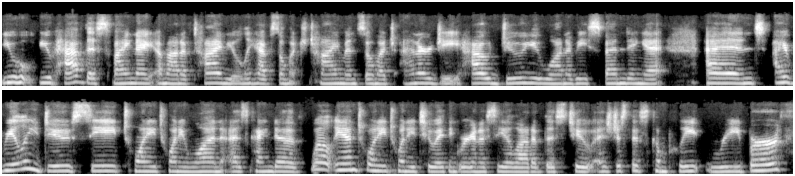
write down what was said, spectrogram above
You you have this finite amount of time. You only have so much time and so much energy. How do you want to be spending it? And I really do see 2021 as kind of well, and 2022 I think we're going to see a lot of this too, as just this complete rebirth.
